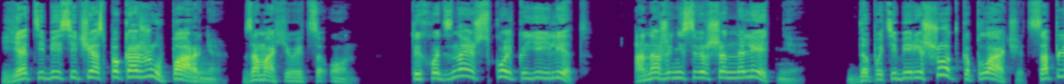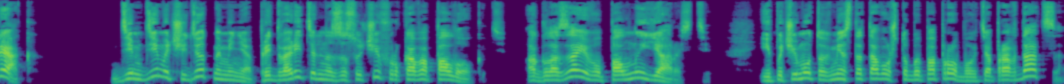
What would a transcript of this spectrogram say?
«Я тебе сейчас покажу, парня!» – замахивается он. «Ты хоть знаешь, сколько ей лет? Она же несовершеннолетняя. Да по тебе решетка плачет, сопляк!» Дим Димыч идет на меня, предварительно засучив рукава по локоть, а глаза его полны ярости. И почему-то вместо того, чтобы попробовать оправдаться,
